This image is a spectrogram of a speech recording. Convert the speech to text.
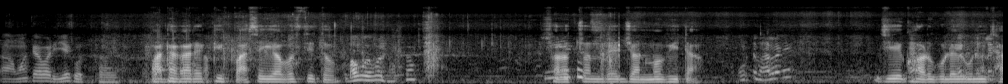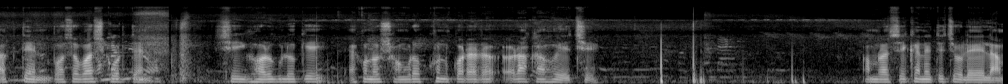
আমাকে আবার ইয়ে করতে হবে। পাঠাগারের ঠিক পাশেই অবস্থিত। শরৎচন্দ্রের জন্মভিটা যে ঘরগুলোয় উনি থাকতেন বসবাস করতেন সেই ঘরগুলোকে এখনও সংরক্ষণ করা রাখা হয়েছে। আমরা সেখানেতে চলে এলাম।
